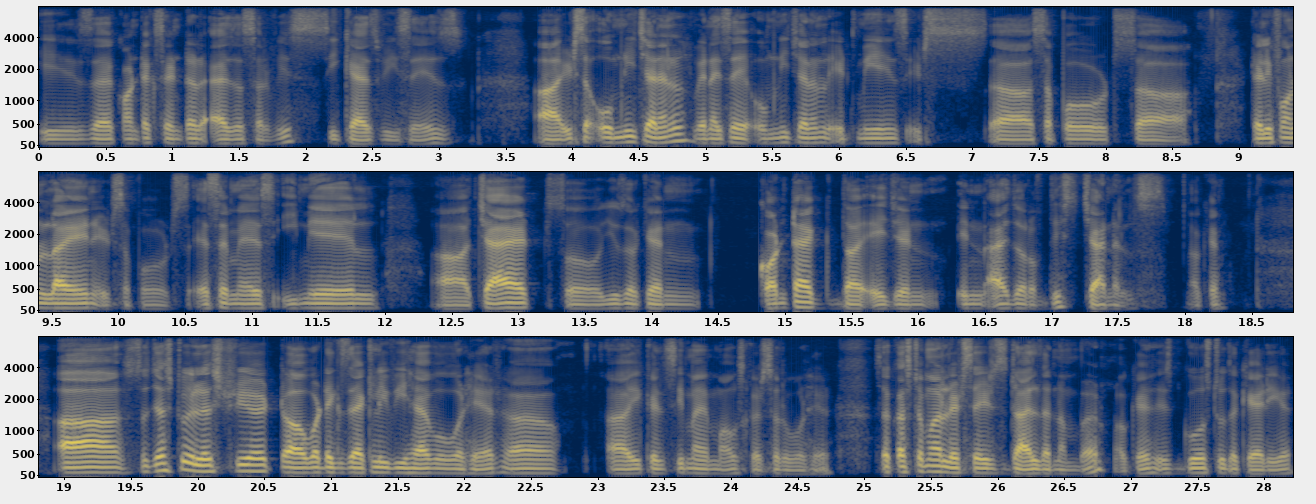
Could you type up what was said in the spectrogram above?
is a contact center as a service CCaaS we says. Uh, it's a omni channel when i say omni channel it means it's uh, supports uh, telephone line it supports sms email chat. So user can contact the agent in either of these channels. Okay uh, so just to illustrate uh, what exactly we have over here, uh, uh, you can see my mouse cursor over here. So customer, let's say it's dial the number. Okay, it goes to the carrier.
